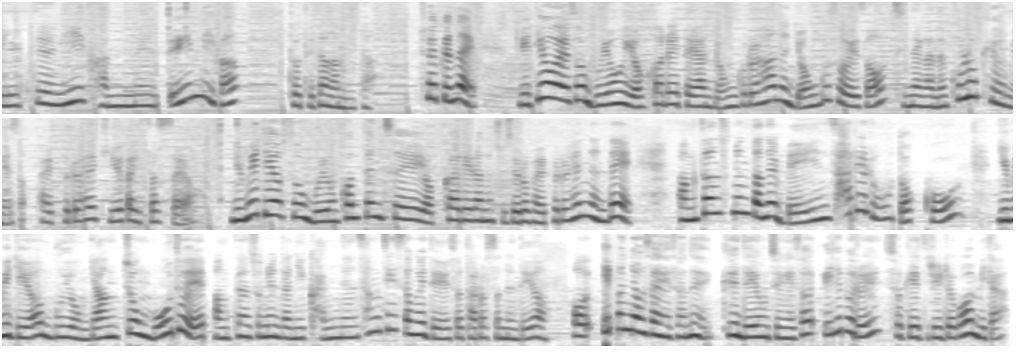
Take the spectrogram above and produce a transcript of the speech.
1등이 갖는 의미가 더 대단합니다. 최근에 미디어에서 무용의 역할에 대한 연구를 하는 연구소에서 진행하는 colloquium에서 발표를 할 기회가 있었어요. 뉴미디어 속 무용 컨텐츠의 역할이라는 주제로 발표를 했는데 방탄소년단을 메인 사례로 넣고 뉴미디어, 무용 양쪽 모두의 방탄소년단이 갖는 상징성에 대해서 다뤘었는데요. 어, 이번 영상에서는 그 내용 중에서 일부를 소개해드리려고 합니다.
